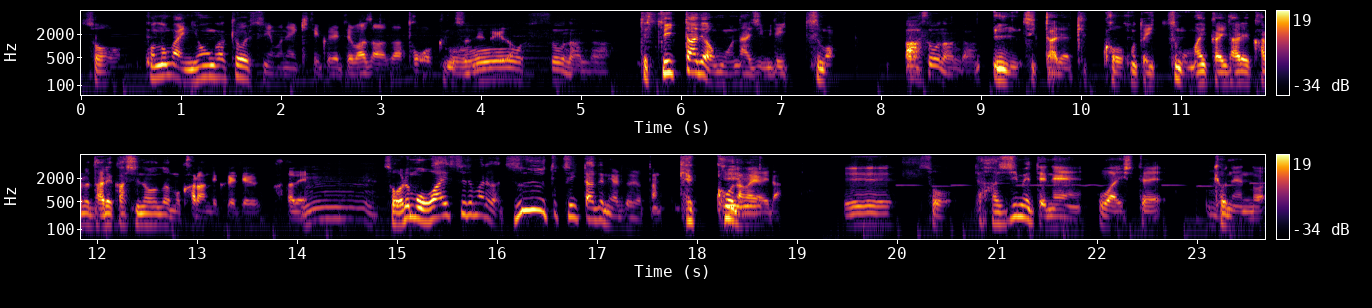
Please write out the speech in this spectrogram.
そう。この前日本語教室にもね、来てくれてわざわざ遠くうん。に住んでんだけど。そうなんだ。で、ツイッターではもうお馴染みでいっつも。あ、そうなんだ。うん、ツイッターでは結構、本当いっつも毎回誰から、誰かしらでも絡んでくれてる方で。うーん。そう、俺もお会いするまではずーっとツイッターでのやりとりだったの。結構長い間。ええそう。で、初めてね、お会いして、うん去年の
